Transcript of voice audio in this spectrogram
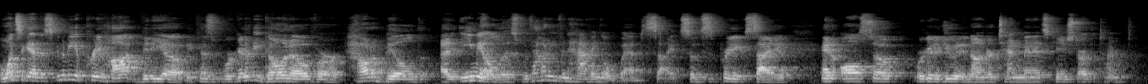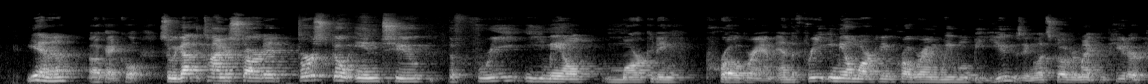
Once again, this is going to be a pretty hot video because we're going to be going over how to build an email list without even having a website. So this is pretty exciting. And also, we're going to do it in under 10 minutes. Can you start the timer? Yeah, man. Okay, cool. So we got the timer started. First, go into the free email marketing program. And the free email marketing program we will be using, let's go over to my computer,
